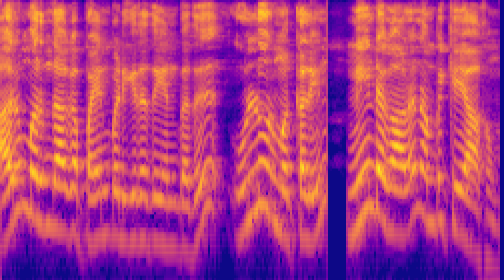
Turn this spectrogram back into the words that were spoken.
அருமருந்தாக பயன்படுகிறது என்பது உள்ளூர் மக்களின் நீண்டகால நம்பிக்கையாகும்.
